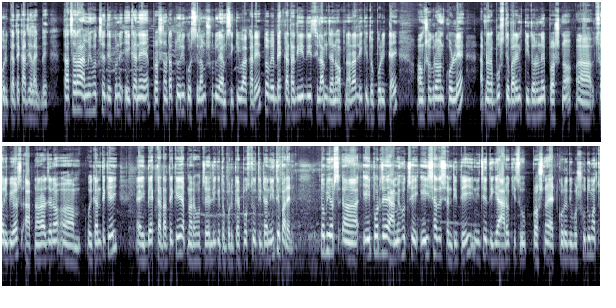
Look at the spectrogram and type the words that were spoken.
পরীক্ষাতে কাজে লাগবে। তাছাড়া আমি হচ্ছে দেখুন, এইখানে প্রশ্নটা তৈরি করছিলাম শুধু এমসিকিউ আকারে, তবে ব্যাখ্যাটা দিয়ে দিয়েছিলাম যেন আপনারা লিখিত পরীক্ষায় অংশগ্রহণ করলে আপনারা বুঝতে পারেন কী ধরনের প্রশ্ন সরি বিয়ার্স আপনারা যেন ওইখান থেকেই, এই ব্যাখ্যাটা থেকেই আপনারা হচ্ছে লিখিত পরীক্ষার প্রস্তুতিটা নিতে পারেন। তো বিয়ার্স এই পর্যায়ে আমি হচ্ছে এই সাজেশনটিতেই নিচের দিকে আরও কিছু প্রশ্ন অ্যাড করে দিব শুধুমাত্র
